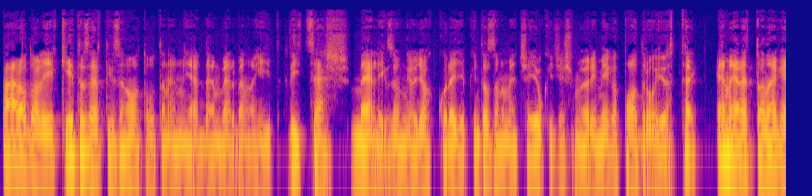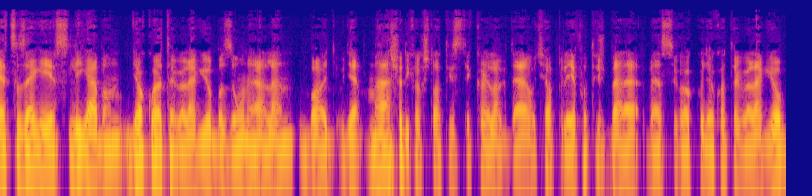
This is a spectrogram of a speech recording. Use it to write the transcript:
pár adalék 2016 óta nem nyert Denverben a hit. Vicces mellékzönge, hogy akkor egyébként azon a meccsen Jokic és Murray még a padról jöttek. Emellett a Nuggets az egész ligában gyakorlatilag a legjobb a zóna ellen, vagy ugye másodikak statisztikailag, de hogyha a playoffot is belevesszük, akkor gyakorlatilag a legjobb.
